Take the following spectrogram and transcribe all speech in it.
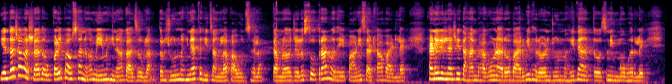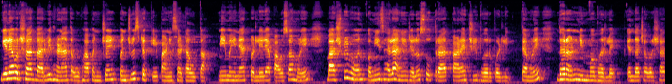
यंदाच्या वर्षात अवकाळी पावसानं मे महिना गाजवला तर जून महिन्यातही चांगला पाऊस झाला. त्यामुळं जलस्रोतांमध्ये पाणीसाठा वाढलाय. ठाणे जिल्ह्याची तहान भागवणारं बारवी धरण जून महिन्यातच निम्म भरले गेल्या वर्षात बारवी धरणात अवघा पंचा पंचवीस टक्के पाणीसाठा होता. मे महिन्यात पडलेल्या पावसामुळे बाष्पीभवन कमी झालं आणि जलस्रोत्रात पाण्याची भर पडली. त्यामुळे धरण निम्म भरले. यंदाच्या वर्षात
